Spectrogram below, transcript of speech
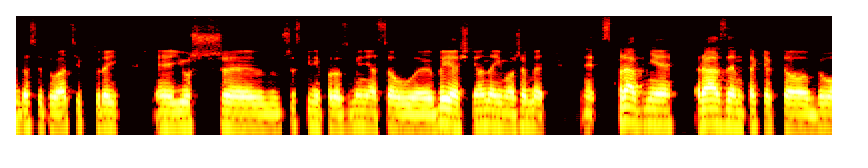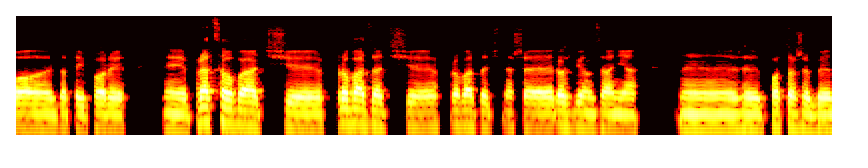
do sytuacji, w której już wszystkie nieporozumienia są wyjaśnione i możemy sprawnie, razem, tak jak to było do tej pory, pracować, wprowadzać, wprowadzać nasze rozwiązania po to, żeby,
